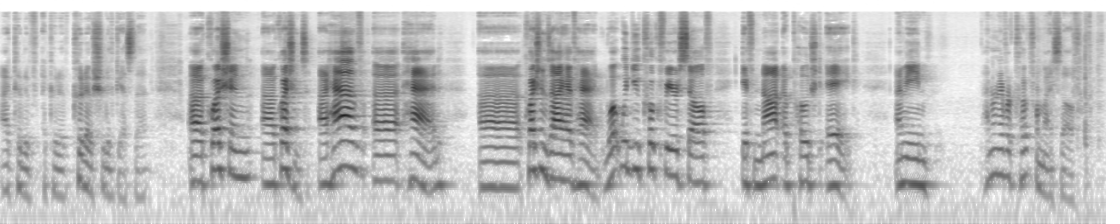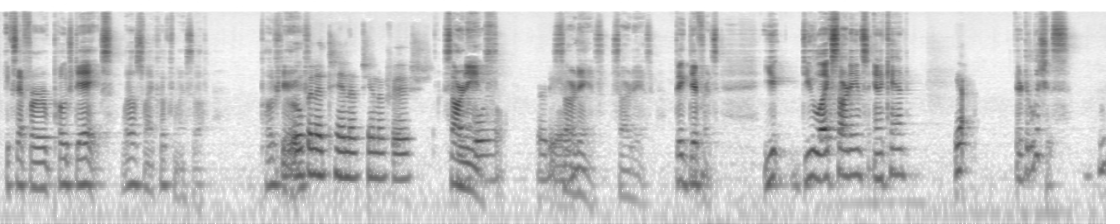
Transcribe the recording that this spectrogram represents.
I could have, I could have, could have, should have guessed that. Uh, question, uh, questions. I have uh, had uh, questions. I have had. What would you cook for yourself if not a poached egg? I mean, I don't ever cook for myself except for poached eggs. What else do I cook for myself? Poached You eggs, open a tin of tuna fish. sardines, Sardines. sardines, sardines. Big difference. You do you like sardines in a can? Yeah. They're delicious. Mm-hmm.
